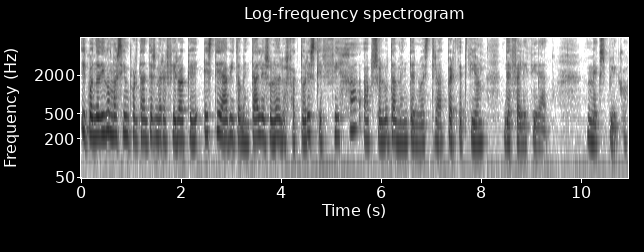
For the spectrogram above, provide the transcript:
Y cuando digo más importantes me refiero a que este hábito mental es uno de los factores que fija absolutamente nuestra percepción de felicidad. Me explico.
